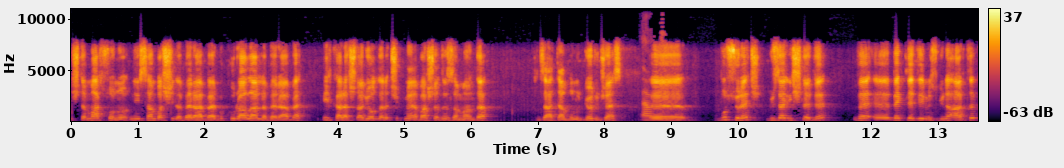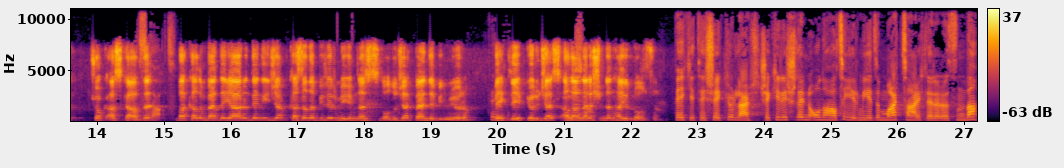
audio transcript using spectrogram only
işte Mart sonu Nisan başıyla beraber bu kurallarla beraber ilk araçlar yollara çıkmaya başladığı zaman da zaten bunu göreceğiz. Evet. Ee, bu süreç güzel işledi ve e, beklediğimiz güne artık çok az kaldı. Az kaldı. Bakalım ben de yarın deneyeceğim. Kazanabilir miyim? Nasıl olacak? Ben de bilmiyorum. Peki. Bekleyip göreceğiz. Alanlara şimdiden hayırlı olsun. Peki teşekkürler. Çekilişlerin 16-27 Mart tarihleri arasında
